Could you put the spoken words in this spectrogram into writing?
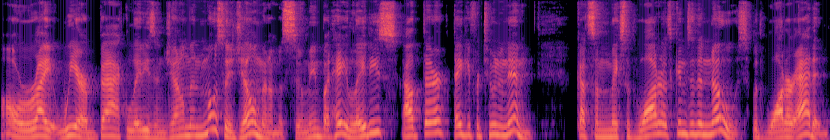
All right, we are back, ladies and gentlemen. Mostly gentlemen, I'm assuming, but hey, ladies out there, thank you for tuning in. Got some mixed with water. Let's get into the nose with water added.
